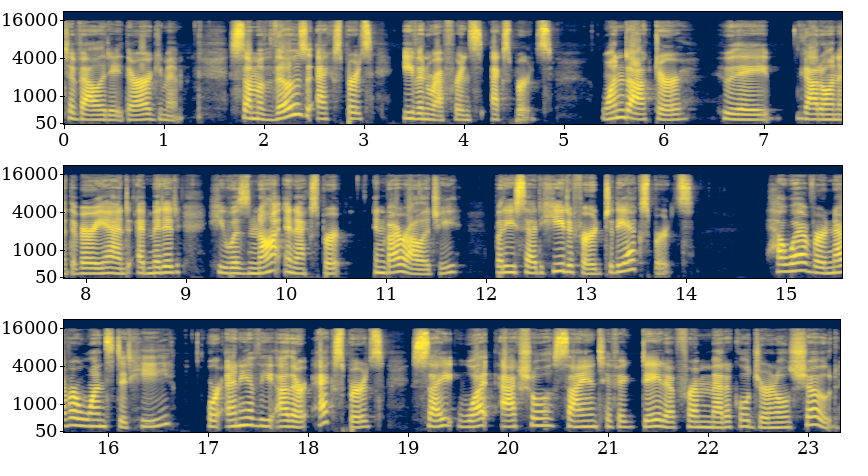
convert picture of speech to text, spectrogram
to validate their argument. Some of those experts even referenced experts. One doctor, who they got on at the very end, admitted he was not an expert in virology, but he said he deferred to the experts. However, never once did he or any of the other experts cite what actual scientific data from medical journals showed.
